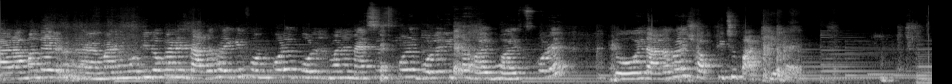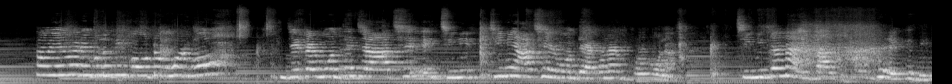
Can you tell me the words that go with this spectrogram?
আর আমাদের মানে মুদি দোকানের দাদা ভাইকে ফোন করে মানে মেসেজ করে বলে দিতে হয় ভয়েস করে। তো ওই দাদা ভাই সবকিছু পাঠিয়ে দেয়। আমি এবার এগুলোকে কৌটো ভরবো? যেটার মধ্যে যা আছে, এই চিনি চিনি আছে এর মধ্যে, এখন আর ভরবো না। চিনিটা না এই বালতির মধ্যে রেখে দিই।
